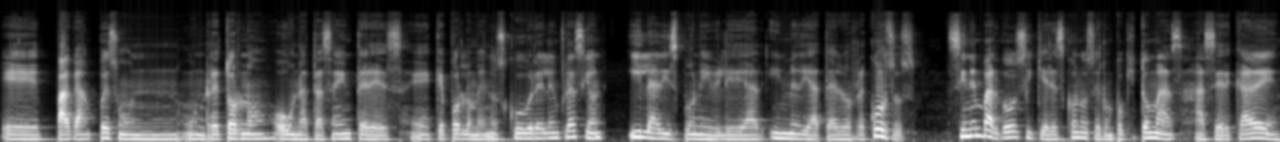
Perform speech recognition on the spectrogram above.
eh, paga pues un, retorno o una tasa de interés eh, que por lo menos cubre la inflación y la disponibilidad inmediata de los recursos. Sin embargo, si quieres conocer un poquito más acerca de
